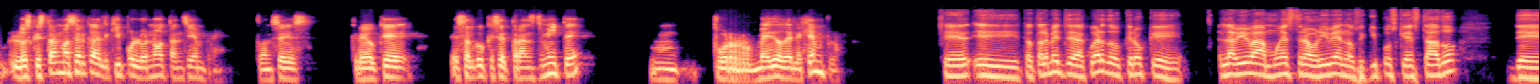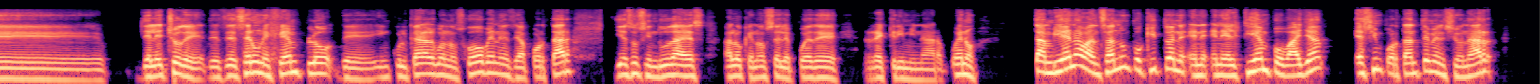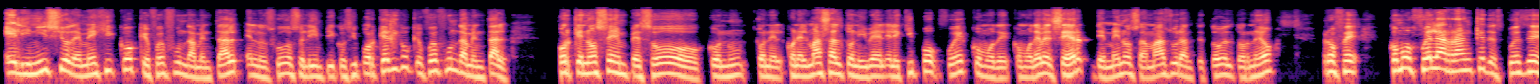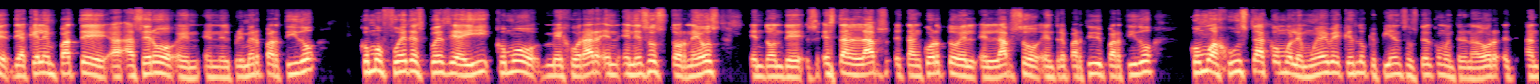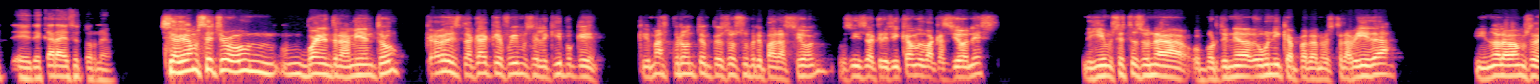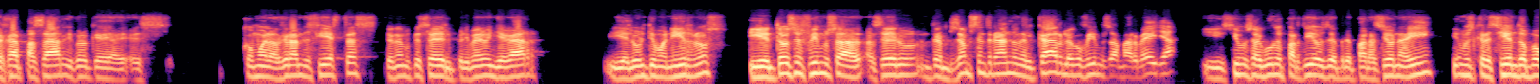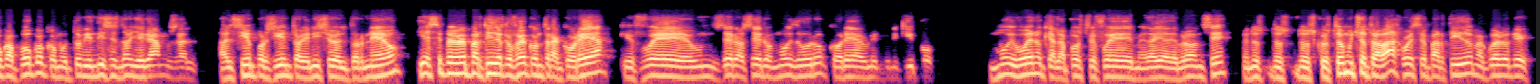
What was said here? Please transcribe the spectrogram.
los que están más cerca del equipo lo notan siempre. Entonces, Creo que es algo que se transmite mm, por medio del ejemplo. Sí, y totalmente de acuerdo. Creo que la viva muestra Oribe en los equipos que ha estado de, del hecho de, de, ser un ejemplo, de inculcar algo en los jóvenes, de aportar, y eso sin duda es algo que no se le puede recriminar. Bueno, también avanzando un poquito en, en, en el tiempo, vaya, es importante mencionar el inicio de México, que fue fundamental en los Juegos Olímpicos. ¿Y por qué digo que fue fundamental? Porque no se empezó con, un, con, el, con el más alto nivel. El equipo fue como, de, como debe ser, de menos a más durante todo el torneo. Profe, ¿cómo fue el arranque después de, aquel empate a, cero en, el primer partido? ¿Cómo fue después de ahí? ¿Cómo mejorar en, esos torneos en donde es tan, tan corto el, el lapso entre partido y partido? ¿Cómo ajusta? ¿Cómo le mueve? ¿Qué es lo que piensa usted como entrenador eh, eh, de cara a ese torneo? Sí, habíamos hecho un, buen entrenamiento. Cabe destacar que fuimos el equipo que, que más pronto empezó su preparación. Pues sí, sacrificamos vacaciones. Dijimos, esta es una oportunidad única para nuestra vida y no la vamos a dejar pasar. Yo creo que es como en las grandes fiestas, tenemos que ser el primero en llegar y el último en irnos. Y entonces fuimos a, hacer, empezamos entrenando en el CAR, luego fuimos a Marbella, y hicimos algunos partidos de preparación ahí, fuimos creciendo poco a poco, como tú bien dices, no llegamos al, al 100% al inicio del torneo. Y ese primer partido que fue contra Corea, que fue un 0 a 0 muy duro, Corea un, un equipo muy bueno, que a la postre fue medalla de bronce. Nos, nos, costó mucho trabajo ese partido, me acuerdo que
